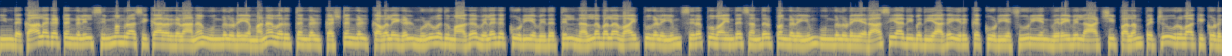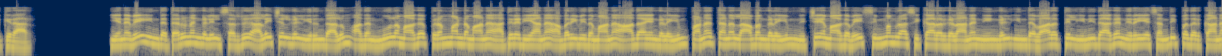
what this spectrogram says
இந்த காலகட்டங்களில் சிம்மம் ராசிக்காரர்களான உங்களுடைய மன வருத்தங்கள் கஷ்டங்கள் கவலைகள் முழுவதுமாக விலகக்கூடிய விதத்தில் நல்லபல வாய்ப்புகளையும் சிறப்பு வாய்ந்த சந்தர்ப்பங்களையும் உங்களுடைய ராசியாதிபதியாக இருக்கக்கூடிய சூரியன் விரைவில் ஆட்சி பலம் பெற்று உருவாக்கிக் கொடுக்கிறார். எனவே இந்த தருணங்களில் சற்று அலைச்சல்கள் இருந்தாலும் அதன் மூலமாக பிரம்மாண்டமான அதிரடியான அபரிவிதமான ஆதாயங்களையும் பண தன லாபங்களையும் நிச்சயமாகவே சிம்மம் ராசிக்காரர்களான நீங்கள் இந்த வாரத்தில் இனிதாக நிறைய சந்திப்பதற்கான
